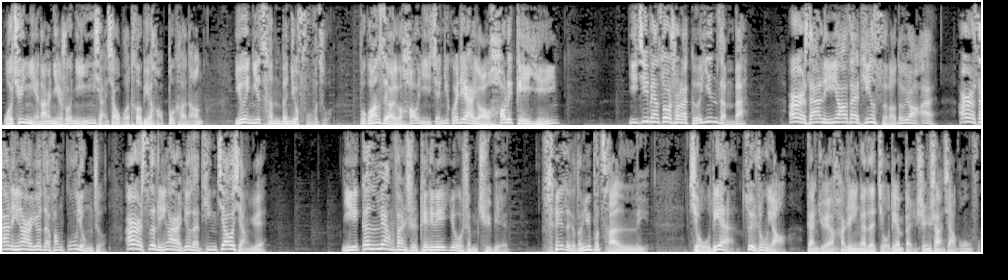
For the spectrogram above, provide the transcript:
我去你那儿，你说你音响效果特别好，不可能，因为你成本就付不住。不光是要有好音响，你关键还要有好的隔音。你即便说出来隔音怎么办？二三零幺在听死了都要爱。二三零二又在放《孤勇者》，二四零二又在听交响乐，你跟量贩式 KTV 又有什么区别？所以这个东西不成立。酒店最重要，感觉还是应该在酒店本身上下功夫。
